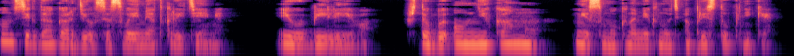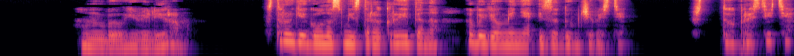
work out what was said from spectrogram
Он всегда гордился своими открытиями. И убили его, чтобы он никому не смог намекнуть о преступнике. Он был ювелиром. Строгий голос мистера Крейтона вывел меня из задумчивости. «Что, простите?»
